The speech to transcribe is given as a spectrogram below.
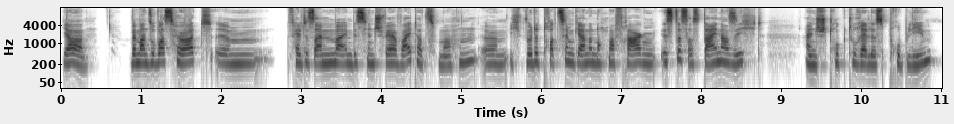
ja, wenn man sowas hört, ähm, fällt es einem immer ein bisschen schwer weiterzumachen. Ähm, ich würde trotzdem gerne noch mal fragen, ist es aus deiner Sicht ein strukturelles Problem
